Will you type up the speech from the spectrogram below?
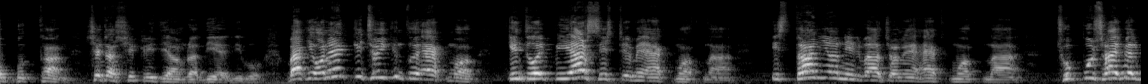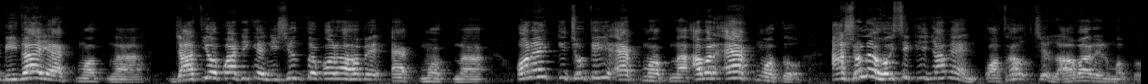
অভ্যুত্থান, সেটা স্বীকৃতি আমরা দিয়ে দিব। বাকি অনেক কিছুই কিন্তু একমত, কিন্তু ওই পিআর সিস্টেমে একমত না। স্থানীয় নির্বাচনে একমত না। ছুপ্পু সাহেবের বিদায় একমত না। জাতীয় পার্টিকে নিষিদ্ধ করা হবে একমত না। অনেক কিছুতেই একমত না, আবার একমত আসলে হয়েছে কি জানেন? কথা হচ্ছে রাবারের মতো।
